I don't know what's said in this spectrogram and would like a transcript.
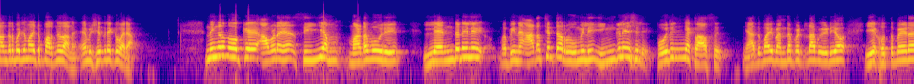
സന്ദർഭജമായിട്ട് പറഞ്ഞതാണ്. ഞാൻ വിഷയത്തിലേക്ക് വരാം. നിങ്ങൾ നോക്ക് അവിടെ സി എം മടവൂര് ലണ്ടനിൽ പിന്നെ അടച്ചിട്ട റൂമിൽ ഇംഗ്ലീഷിൽ പൊരിഞ്ഞ ക്ലാസ്. ഞാൻ അതുമായി ബന്ധപ്പെട്ടിട്ട് ആ വീഡിയോ ഈ ഖുത്ബയുടെ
